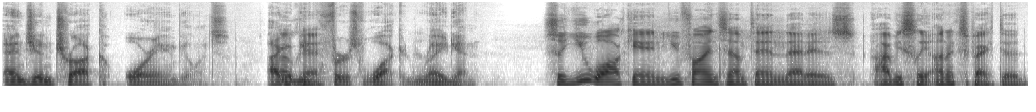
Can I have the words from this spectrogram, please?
engine, truck, or ambulance. I could Okay. be first walking right in. So you walk in, you find something that is obviously unexpected,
